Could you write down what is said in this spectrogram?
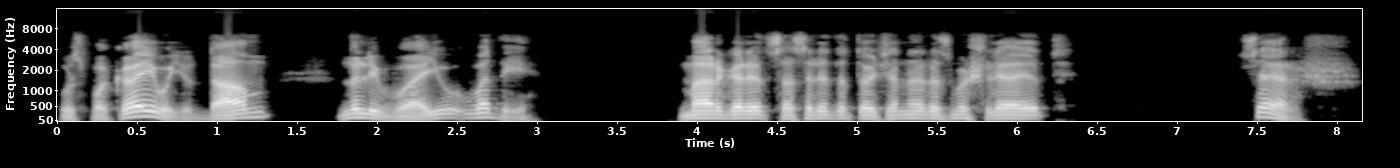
Успокаиваю, дам, наливаю воды. Маргарет сосредоточенно размышляет. «Серж,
